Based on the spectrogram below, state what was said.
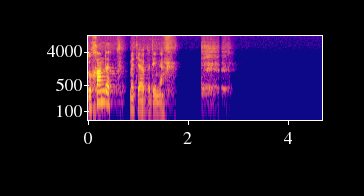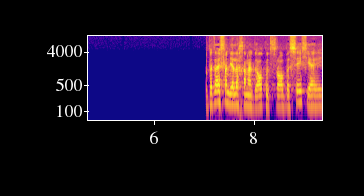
Hoe gaan dit met jou bediening? Party van julle gaan ek dalk moet vra, besef jy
